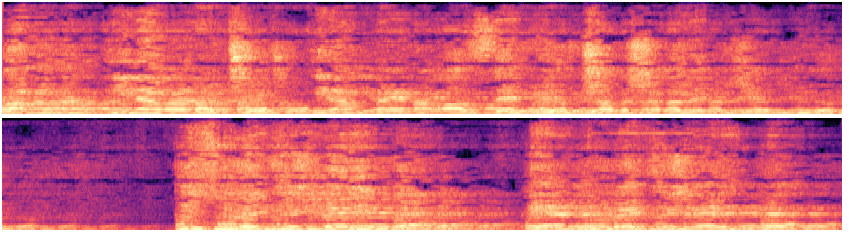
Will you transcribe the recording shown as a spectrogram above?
bana inanana çok, inanmayana az demiyor, çalışana vereceğim diyor. Biz üreticilerin de, değerli üreticilerin de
